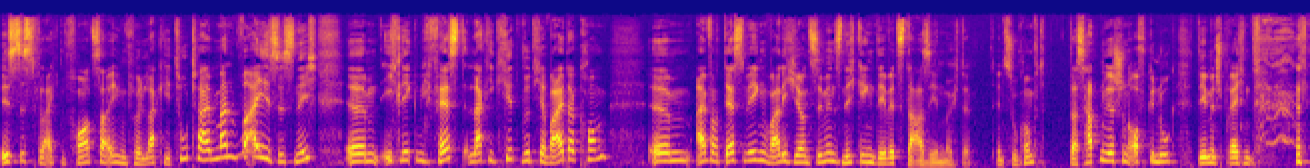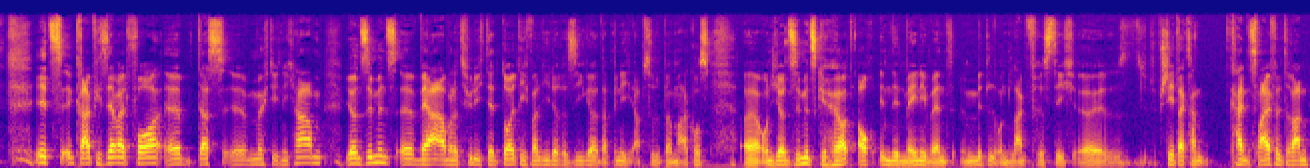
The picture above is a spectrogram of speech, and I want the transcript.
Ist es vielleicht ein Vorzeichen für Lucky Two-Time? Man weiß es nicht. Ähm, ich lege mich fest, Lucky Kid wird hier weiterkommen. Ähm, einfach deswegen, weil ich Jörn Simmons nicht gegen David Starr sehen möchte. in Zukunft. Das hatten wir schon oft genug. Dementsprechend, jetzt greife ich sehr weit vor, äh, das äh, möchte ich nicht haben. Jörn Simmons äh, wäre aber natürlich der deutlich validere Sieger. Da bin ich absolut bei Markus. und Jörn Simmons gehört auch in den Main Event mittel- und langfristig. steht da kein, Zweifel dran.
